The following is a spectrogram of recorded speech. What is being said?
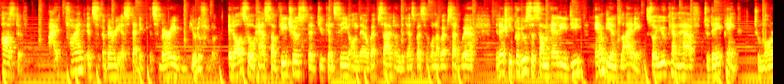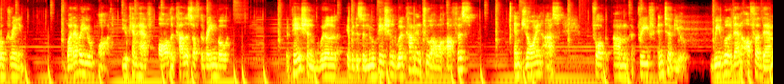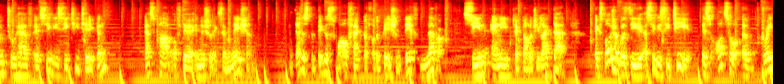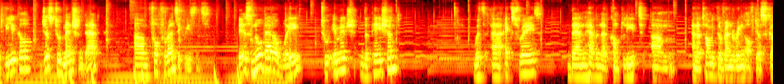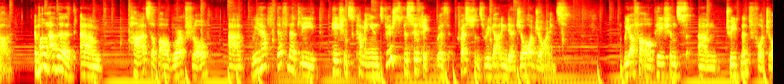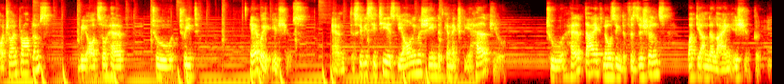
positive. I find it's a very aesthetic. It's very beautiful. Look. It also has some features that you can see on their website, on the Dentsply Sirona website, where it actually produces some LED ambient lighting. So you can have today pink, tomorrow green, whatever you want. You can have all the colors of the rainbow. The patient will, if it is a new patient, will come into our office and join us for um, a brief interview we will then offer them to have a CBCT taken as part of their initial examination. And that is the biggest wow factor for the patient. They've never seen any technology like that. Exposure with the CBCT is also a great vehicle, just to mention that, um, for forensic reasons. There is no better way to image the patient with uh, x-rays than having a complete um, anatomical rendering of their skull. Among other um, parts of our workflow, uh, we have definitely patients coming in very specific with questions regarding their jaw joints. We offer our patients um, treatment for jaw joint problems. We also help to treat airway issues. And the CBCT is the only machine that can actually help you to help diagnosing the physicians what the underlying issue could be.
